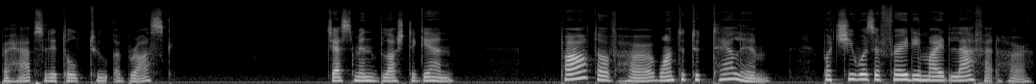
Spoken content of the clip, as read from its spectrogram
perhaps a little too brusque. Jasmine blushed again. Part of her wanted to tell him, but she was afraid he might laugh at her.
